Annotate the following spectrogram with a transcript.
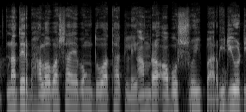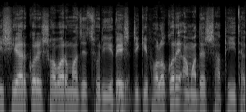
আপনাদের ভালোবাসা এবং দোয়া থাকলে আমরা অবশ্যই পার ভিডিওটি শেয়ার করে সবার মাঝে ছড়িয়ে পেজটিকে ফলো করে আমাদের সাথেই থাকবে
